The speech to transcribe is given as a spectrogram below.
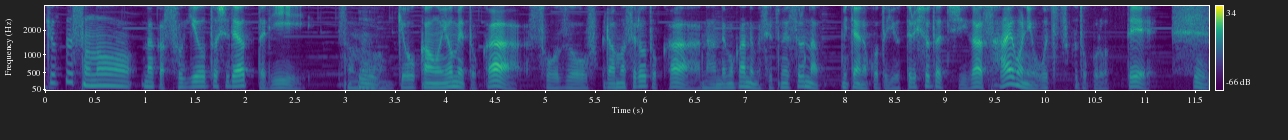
局、その、なんか、そぎ落としであったり、その、うん行間を読めとか、想像を膨らませろとか、何でもかんでも説明するな、みたいなことを言ってる人たちが最後に落ち着くところって、うん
